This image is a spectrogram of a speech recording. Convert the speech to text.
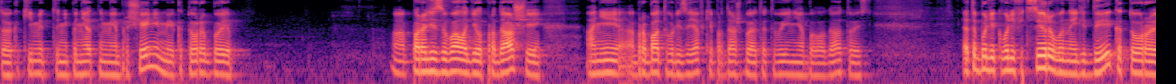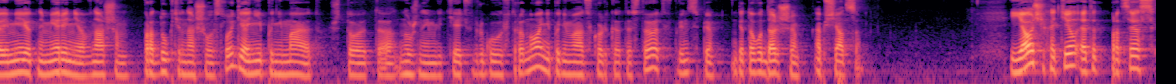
э, какими-то непонятными обращениями, которые бы э, парализовал отдел продаж, и они обрабатывали заявки, продаж бы от этого и не было, да, то есть это были квалифицированные лиды, которые имеют намерение в нашем продукте, в нашей услуге, они понимают, что это нужно им лететь в другую страну, они понимают, сколько это стоит, в принципе, готовы дальше общаться. И я очень хотел этот процесс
